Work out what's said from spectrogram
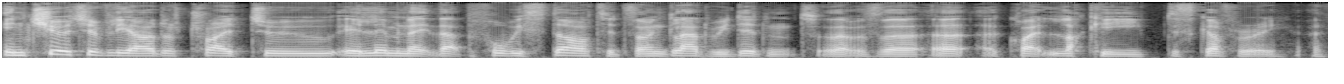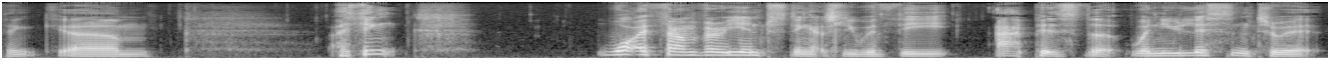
intuitively, I'd have tried to eliminate that before we started, so I'm glad we didn't. That was a, a, a quite lucky discovery, I think. Um, I think what I found very interesting actually with the app is that when you listen to it,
